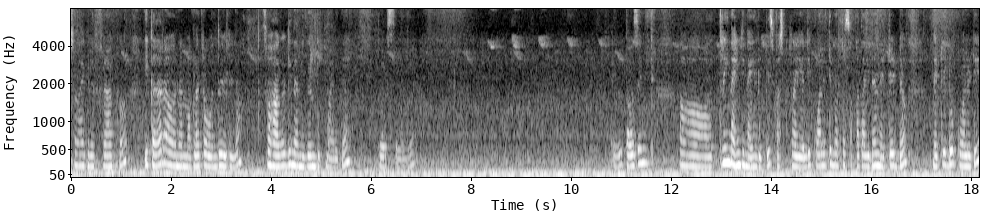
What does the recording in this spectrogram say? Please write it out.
ಚೆನ್ನಾಗಿದೆ ಫ್ರಾಕು ಈ ಕಲರ್ ನನ್ನ ಮಗಳ ಹತ್ರ ಒಂದೂ ಇರಲಿಲ್ಲ. ಸೊ ಹಾಗಾಗಿ ನಾನು ಇದನ್ನು ಬುಕ್ ಮಾಡಿದ್ದೆ. ತೋರಿಸ್ತೀನಿ ನಿಮಗೆ. ಇದು thousand three ninety nine rupees first ಟ್ರೈಯಲ್ಲಿ ಕ್ವಾಲಿಟಿ ಮಾತ್ರ ಸಖತ್ತಾಗಿದೆ. ನೆಟೆಡ್ ನೆಟೆಡ್ಡು ಕ್ವಾಲಿಟಿ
